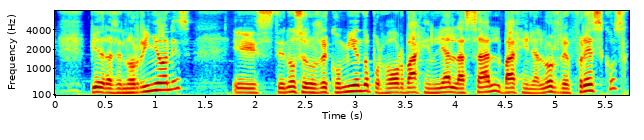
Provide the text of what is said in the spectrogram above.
piedras en los riñones. Este, no se los recomiendo, por favor, bájenle a la sal, bájenle a los refrescos.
